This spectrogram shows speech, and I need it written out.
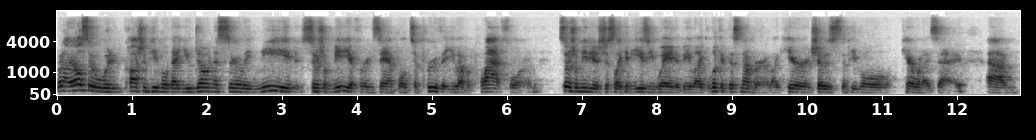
but i also would caution people that you don't necessarily need social media for example to prove that you have a platform. Social media is just like an easy way to be like look at this number like here it shows the people care what i say um,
